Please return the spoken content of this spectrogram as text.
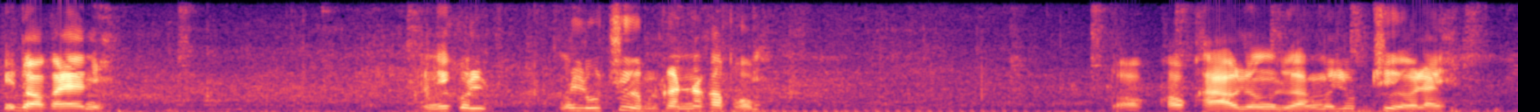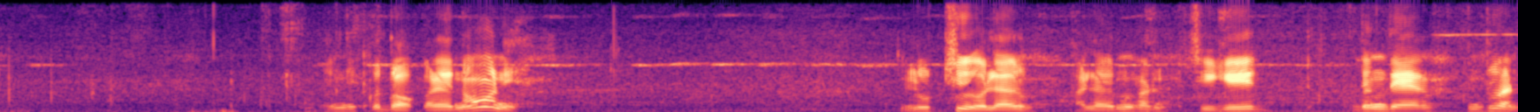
นี่ดอกอะไรนี่ อันนี้ก็ไม่รู้ชื่อเหมือนกันนะครับผม ดอกขาวๆเหลืองๆไม่รู้ชื่ออะไร อันนี้ก็ดอกอะไรนาะนี่ไม่รู้ชื่ออะไรอะไรเหมือนกัน สีแดงๆเพื่อน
